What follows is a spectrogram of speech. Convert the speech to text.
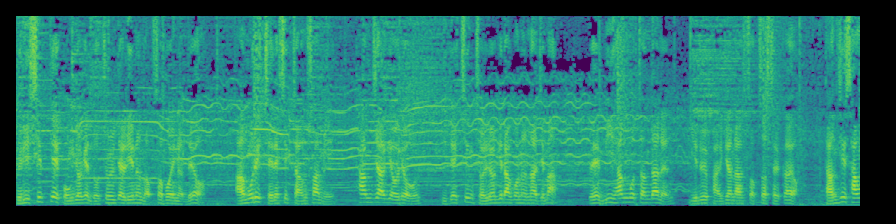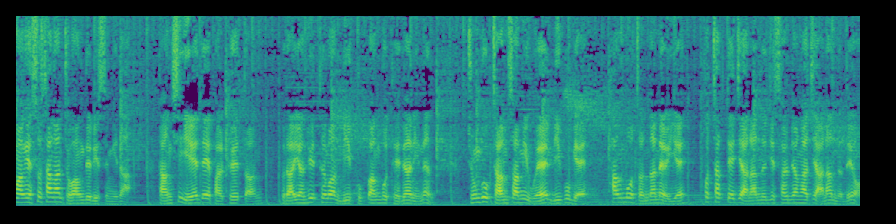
그리 쉽게 공격에 노출될 리는 없어 보이는데요. 아무리 재래식 잠수함이 탐지하기 어려운 비대칭 전력이라고는 하지만 왜 미 항모 전단은 이를 발견할 수 없었을까요? 당시 상황에 수상한 정황들이 있습니다. 당시 이에 대해 발표했던 브라이언 휘트먼 미 국방부 대변인은 중국 잠수함이 왜 미국의 항모 전단에 의해 포착되지 않았는지 설명하지 않았는데요.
